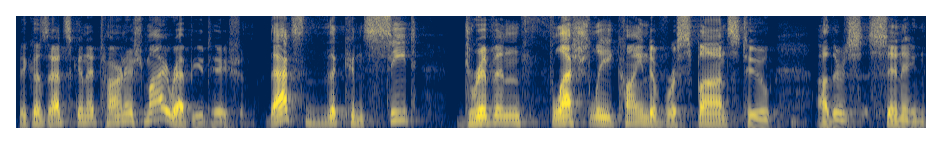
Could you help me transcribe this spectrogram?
because that's going to tarnish my reputation. That's the conceit driven, fleshly kind of response to others sinning.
